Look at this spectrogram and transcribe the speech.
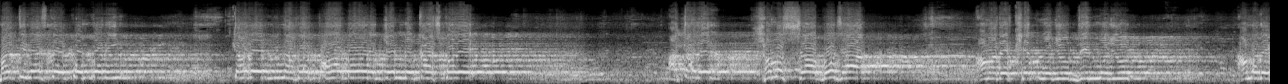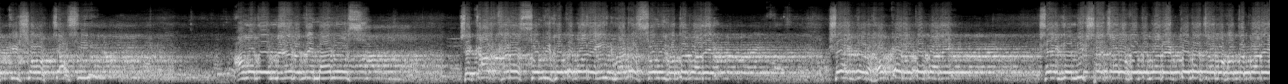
মাল্টিন্যাশনাল কোম্পানি তাদের মুনাফার পাহাড় বাড়ানোর জন্য কাজ করে। আর তাদের সমস্যা বোঝা আমাদের ক্ষেত মজুর, দিন মজুর, আমাদের কৃষক, চাষি, আমাদের মেহনতি মানুষ, সে কারখানার শ্রমিক হতে পারে, ইট ভাটার শ্রমিক হতে পারে, সে একজন হকার হতে পারে, সে একজন রিক্সা চালক হতে পারে, টোটো চালক হতে পারে,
